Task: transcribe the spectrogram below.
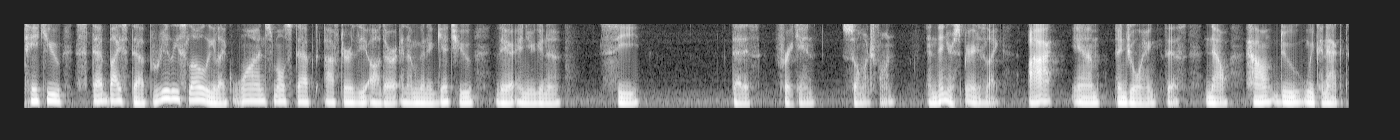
take you step by step, really slowly, like one small step after the other. And I'm going to get you there, and you're going to see that it's freaking so much fun. And then your spirit is like, I am enjoying this. Now, how do we connect?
